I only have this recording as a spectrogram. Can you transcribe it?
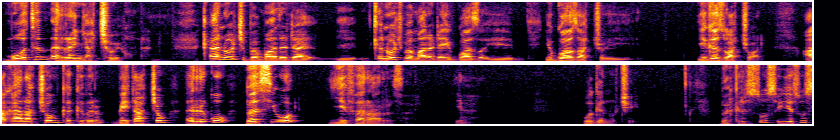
ሞትም እረኛቸው ይሆናል። ቀኖች በማለዳ ቅኖች በማለዳ ይጓዛቸው ይገዟቸዋል። አካላቸውም ከክብር ቤታቸው እርቆ በሲኦል ይፈራርሳል ይላል። ወገኖቼ በክርስቶስ ኢየሱስ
